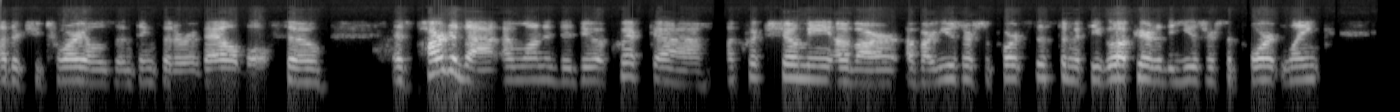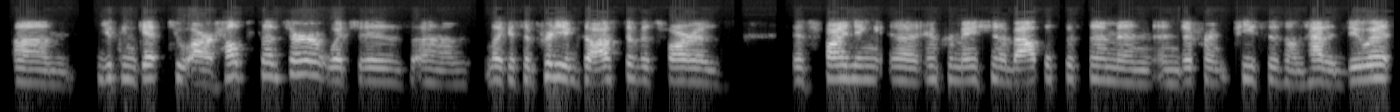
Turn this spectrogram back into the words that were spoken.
other tutorials and things that are available. So as part of that, I wanted to do a quick uh, a quick show me of our of our user support system. If you go up here to the user support link, um, you can get to our help center, which is um, like I said, pretty exhaustive as far as is finding uh, information about the system and, and different pieces on how to do it.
